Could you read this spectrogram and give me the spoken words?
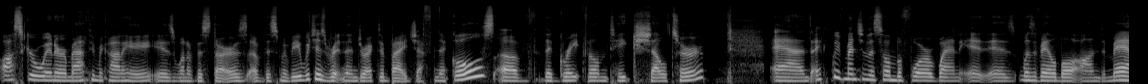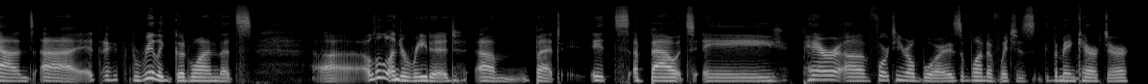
Oscar winner Matthew McConaughey is one of the stars of this movie, which is written and directed by Jeff Nichols of the great film Take Shelter. And I think we've mentioned this film before when it is was available on demand. Uh, it's I think a really good one that's uh, a little underrated, um, but it's about a pair of 14 year old boys, one of which is the main character,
